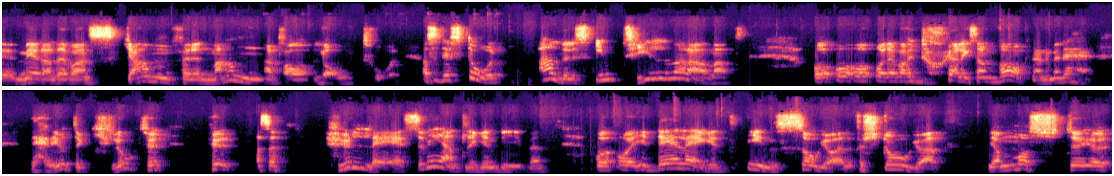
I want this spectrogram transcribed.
Eh, medan det var en skam för en man att ha långt hår. Alltså det står alldeles intill varannat. Och, och, och, det var då jag liksom vaknade med det här det här är ju inte klokt. Hur, hur, alltså, hur läser vi egentligen Bibeln? Och, och, i det läget insåg jag, eller förstod jag, att jag måste ju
